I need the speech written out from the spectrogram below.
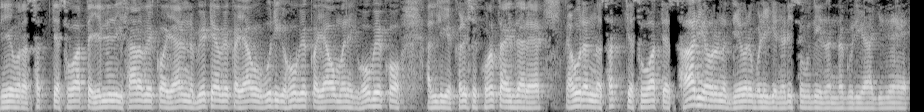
ದೇವರ ಸತ್ಯ ಸ್ವಾರ್ಥ ಎಲ್ಲೆಲ್ಲಿಗೆ ಸಾರಬೇಕೋ, ಯಾರನ್ನು ಭೇಟಿಯಾಗಬೇಕೋ ಯಾವ ಊರಿಗೆ ಹೋಗಬೇಕೋ, ಯಾವ ಮನೆಗೆ ಹೋಗಬೇಕೋ ಅಲ್ಲಿಗೆ ಕಳಿಸಿಕೊಡ್ತಾ ಇದ್ದಾರೆ. ಅವರನ್ನು ಸತ್ಯ ಸುವಾರ್ತೆ ಸಾರಿ ಅವರನ್ನು ದೇವರ ಬಳಿಗೆ ನಡೆಸುವುದೇ ನನ್ನ ಗುರಿಯಾಗಿದೆ.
